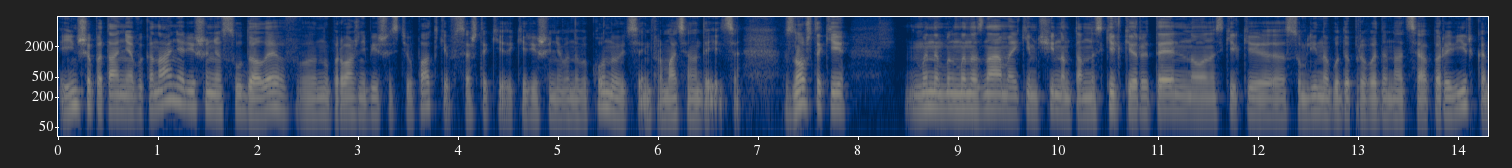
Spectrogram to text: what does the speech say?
Інше питання виконання рішення суду, але в ну, переважній більшості випадків все ж таки такі рішення вони виконуються, інформація надається. Знову ж таки, ми не, ми не знаємо, яким чином там наскільки ретельно, наскільки сумлінно буде проведена ця перевірка,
